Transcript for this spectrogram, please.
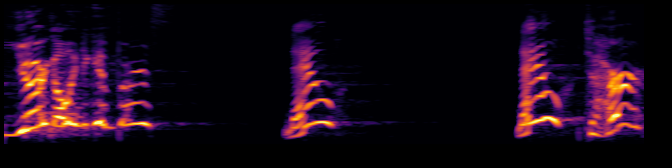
You're going to give birth now? Now? To her?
